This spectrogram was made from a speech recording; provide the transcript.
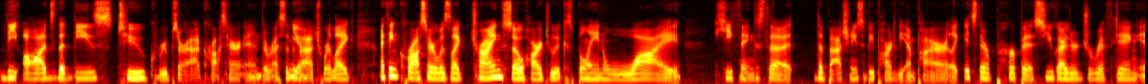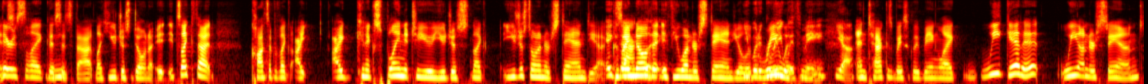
the odds that these two groups are at crosshair and the rest of the Yeah. batch were like i think crosshair was like trying so hard to explain why he thinks that the batch needs to be part of the empire. Like it's their purpose. You guys are drifting. It's There's like this it's that. Like you just don't it, it's like that concept of like i i can explain it to you. You just like you just don't understand yet. Because i know that if you understand you'll you agree, agree with, with me. me. Yeah. and tech is basically being like we get it. We understand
